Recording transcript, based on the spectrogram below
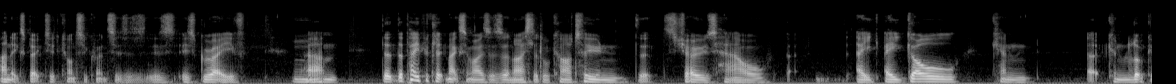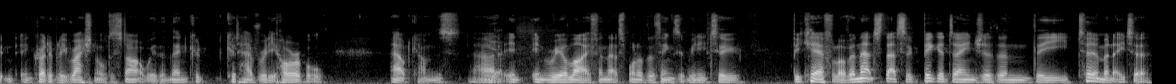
unexpected consequences is, is, is grave. Mm. Um, the, the paperclip maximizer is a nice little cartoon that shows how a, a goal can uh, can look incredibly rational to start with, and then could could have really horrible outcomes uh, yeah. in in real life. And that's one of the things that we need to be careful of. And that's that's a bigger danger than the Terminator,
